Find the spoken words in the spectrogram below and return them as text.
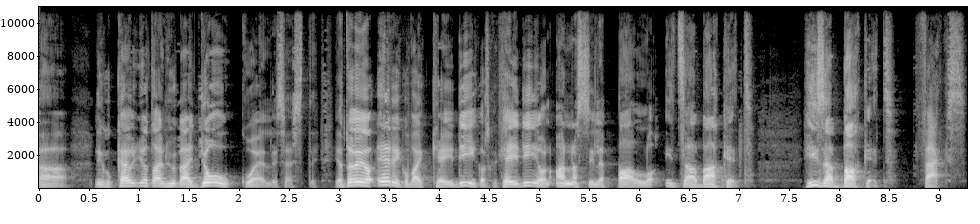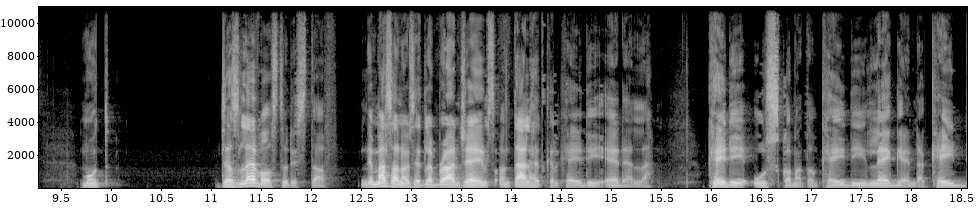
äh, niin kuin käy jotain hyvää joukkueellisesti. Ja toi on eri kuin vaikka KD, koska KD on anna sille pallo, it's a bucket. He's a bucket, facts. Mutta there's levels to this stuff. Ja mä sanoisin, että LeBron James on tällä hetkellä KD edellä. KD uskomaton, KD legenda, KD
